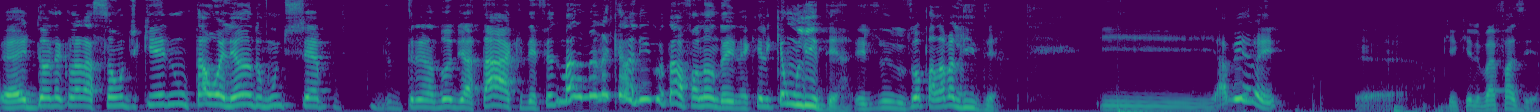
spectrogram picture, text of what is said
é, ele deu uma declaração de que ele não está olhando muito é treinador de ataque, defesa, mais ou menos naquela linha que eu estava falando aí, né? Que ele quer um líder. Ele usou a palavra líder. E a ver aí é, o que, que ele vai fazer.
